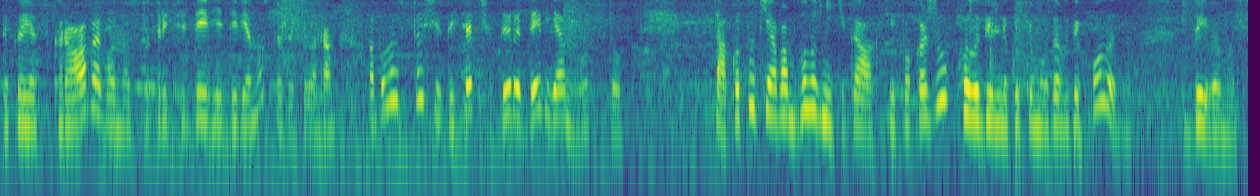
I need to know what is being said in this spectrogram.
Таке яскраве, воно 139,90 за кілограм, а було 164,90. Так, отут я вам головні тільки акції покажу. В холодильнику цьому завжди холодно. Дивимось.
